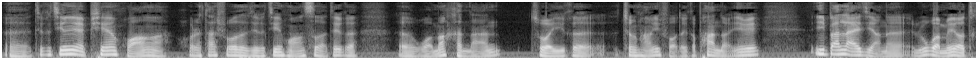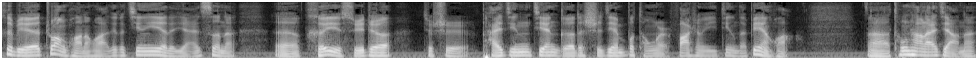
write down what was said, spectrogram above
呃，这个精液偏黄啊，或者他说的这个金黄色，这个呃，我们很难做一个正常与否的一个判断，因为一般来讲呢，如果没有特别状况的话，这个精液的颜色呢，呃，可以随着。就是排精间隔的时间不同而发生一定的变化，啊，通常来讲呢，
